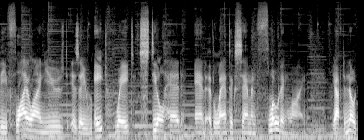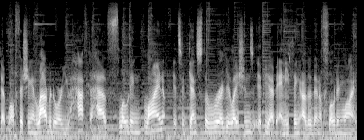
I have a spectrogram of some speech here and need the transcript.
the fly line used is a eight weight steelhead and Atlantic salmon floating line. You have to note that while fishing in Labrador, you have to have floating line. It's against the regulations if you have anything other than a floating line.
